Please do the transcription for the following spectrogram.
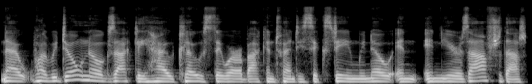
Now, while we don't know exactly how close they were back in 2016, we know in in years after that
